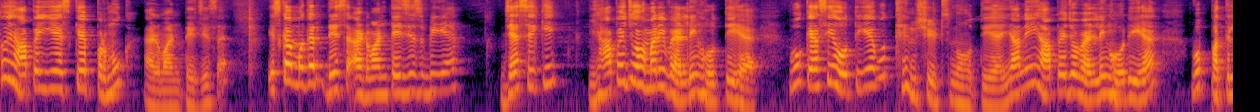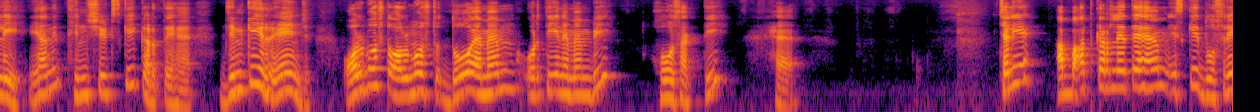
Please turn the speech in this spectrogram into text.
तो यहाँ पे ये इसके प्रमुख एडवांटेजेस है। इसका मगर डिसएडवांटेजेस भी है। जैसे कि यहाँ पे जो हमारी वेल्डिंग होती है, वो कैसी होती है? वो थिन शीट्स में होती है। यानी यहाँ पे जो वेल्डिंग हो रही है, वो पतली, यानी थिन शीट्स की करते हैं। जिनकी रेंज ऑलमोस्ट ऑलमोस्ट दो एम mm और तीन एम mm भी हो सकती है। चलिए, अब बात कर लेते हैं हम इसकी दूसरी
